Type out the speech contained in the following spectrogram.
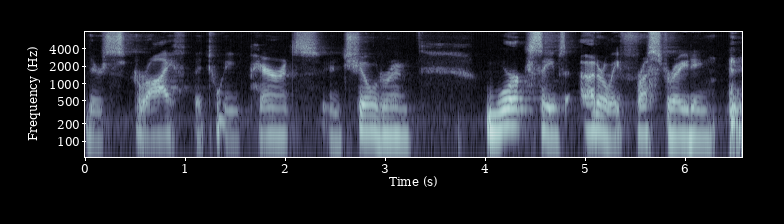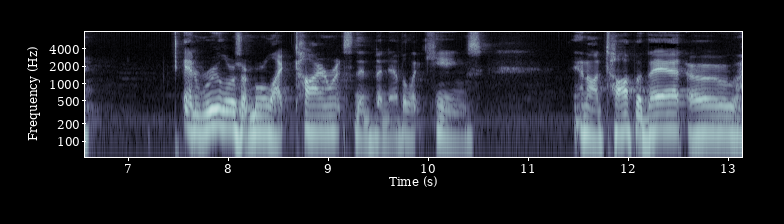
There's strife between parents and children. Work seems utterly frustrating. and rulers are more like tyrants than benevolent kings. And on top of that, oh,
